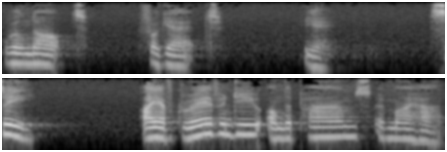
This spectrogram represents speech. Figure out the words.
will not forget you. See, I have graven you on the palms of my hand.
